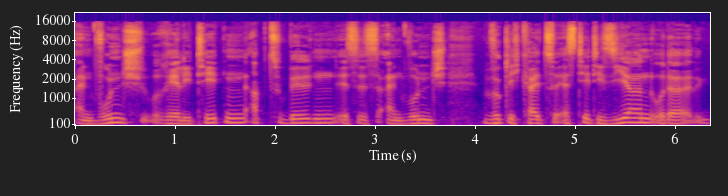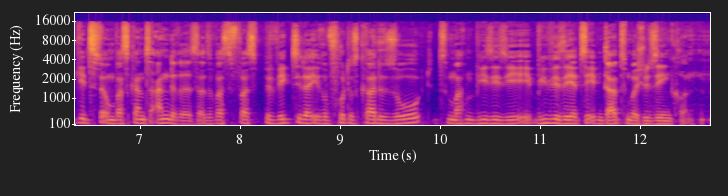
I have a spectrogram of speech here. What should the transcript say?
ein Wunsch, Realitäten abzubilden? Ist es ein Wunsch, Wirklichkeit zu ästhetisieren? Oder geht es da um was ganz anderes? Also was, was bewegt Sie da, Ihre Fotos gerade so zu machen, wie, sie, sie, wie wir sie jetzt eben da zum Beispiel sehen konnten?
